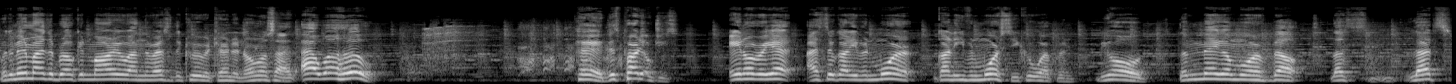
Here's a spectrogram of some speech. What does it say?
With the minimizer broken, Mario and the rest of the crew return to normal size. Ah, woohoo! Hey, this party- oh jeez. Ain't over yet. I still got even more- got an even more secret weapon. Behold, the Mega Morph Belt. Let's- let's-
